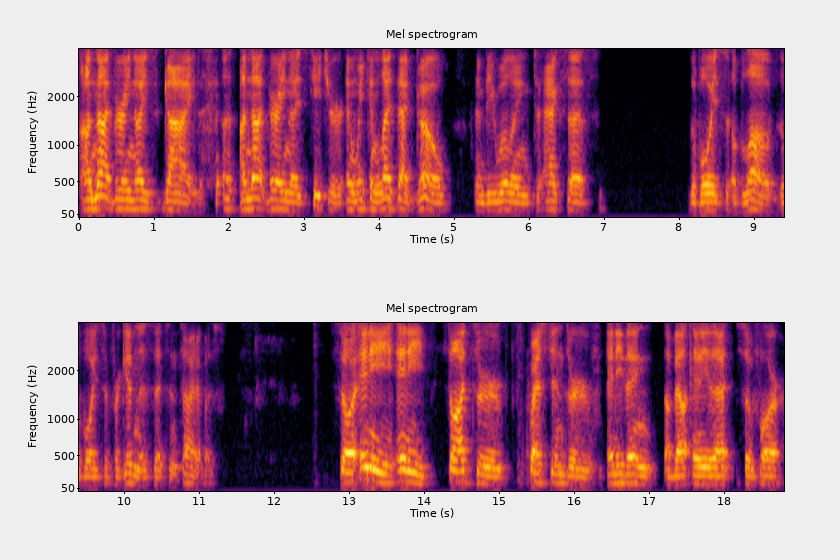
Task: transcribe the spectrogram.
a not very nice guide, a, a not very nice teacher, and we can let that go and be willing to access the voice of love, the voice of forgiveness that's inside of us. So any any thoughts or questions or anything about any of that so far?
